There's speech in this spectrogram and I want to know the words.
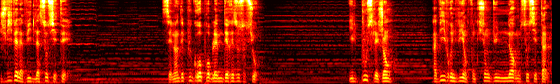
Je vivais la vie de la société. C'est l'un des plus gros problèmes des réseaux sociaux. Ils poussent les gens à vivre une vie en fonction d'une norme sociétale.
